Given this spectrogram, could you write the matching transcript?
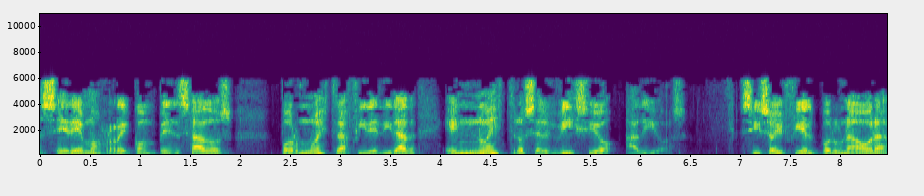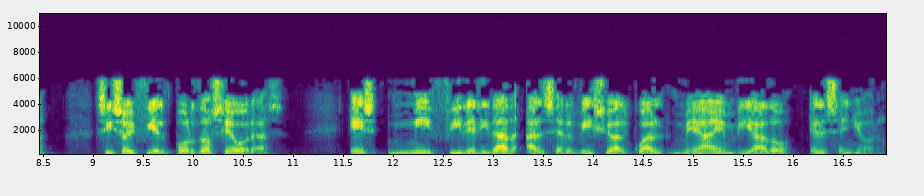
seremos recompensados por nuestra fidelidad en nuestro servicio a Dios. Si soy fiel por una hora, si soy fiel por doce horas, es mi fidelidad al servicio al cual me ha enviado el Señor.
